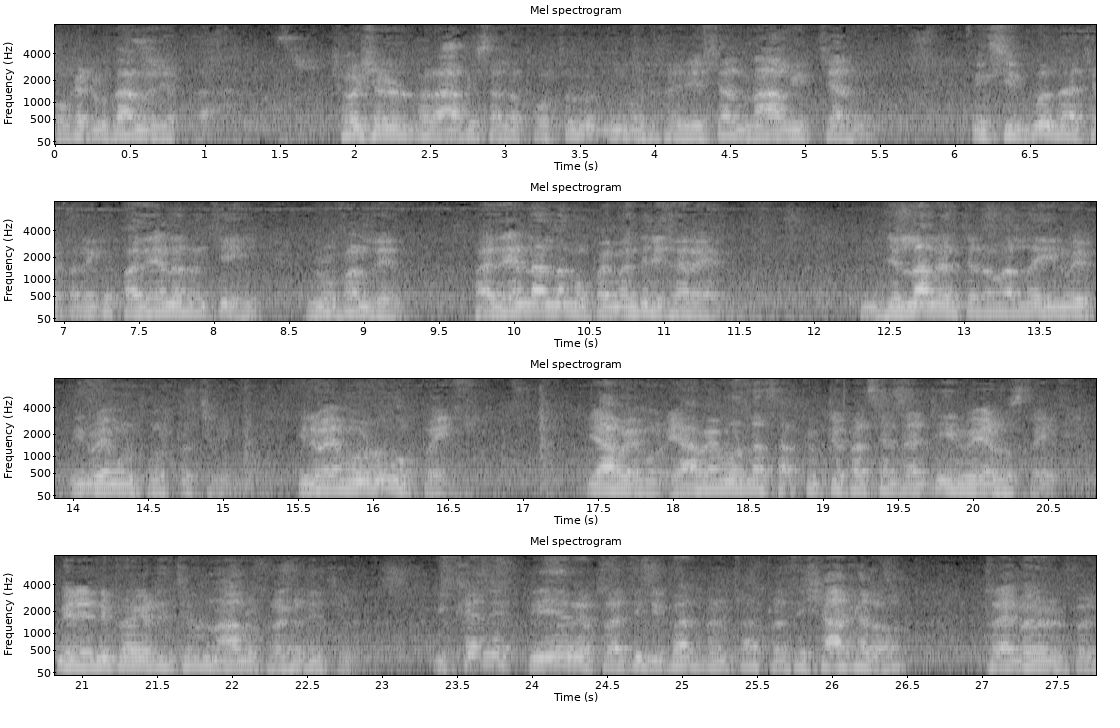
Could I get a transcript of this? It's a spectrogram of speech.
ఒకటి ఉదాహరణ చెప్తా. సోషల్ వెల్ఫేర్ ఆఫీసర్ల పోస్టులు నోటిఫై చేశారు నాలుగు ఇచ్చారు మీరు. మీకు సిగ్గుందా చెప్పడానికి పదేళ్ళ నుంచి గ్రూప్ వన్ లేదు. పదేళ్ళలో ముప్పై మంది రిటైర్ అయ్యారు. జిల్లాలు వెళ్తడం వల్ల ఇరవై ఇరవై మూడు పోస్టులు వచ్చినాయి. ఇరవై మూడు ముప్పై యాభై మూడు. యాభై మూడులో ఫిఫ్టీ పర్సెంట్ అంటే ఇరవై ఏడు వస్తాయి. మీరు ఎన్ని ప్రకటించారు? నాలుగు ప్రకటించారు. ఇక్కడనే క్లియర్ ప్రతి డిపార్ట్మెంట్లో ప్రతి శాఖలో ట్రైబల్ వెల్ఫేర్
